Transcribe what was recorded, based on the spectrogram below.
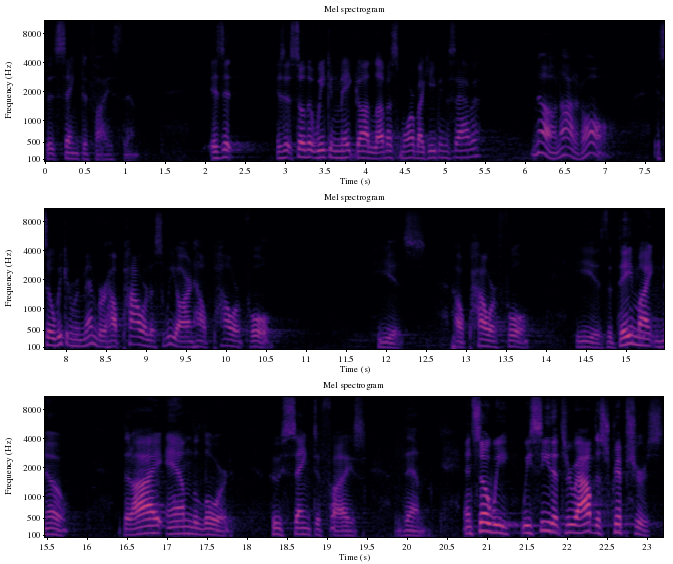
that sanctifies them. Is it, is it so that we can make God love us more by keeping the Sabbath? No, not at all. It's so we can remember how powerless we are and how powerful He is. How powerful He is. That they might know that I am the Lord who sanctifies them. And so we, we see that throughout the scriptures,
